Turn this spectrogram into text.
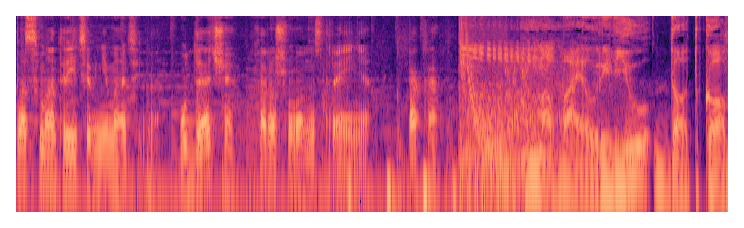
Посмотрите внимательно. Удачи, хорошего настроения. Пока. MobileReview.com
